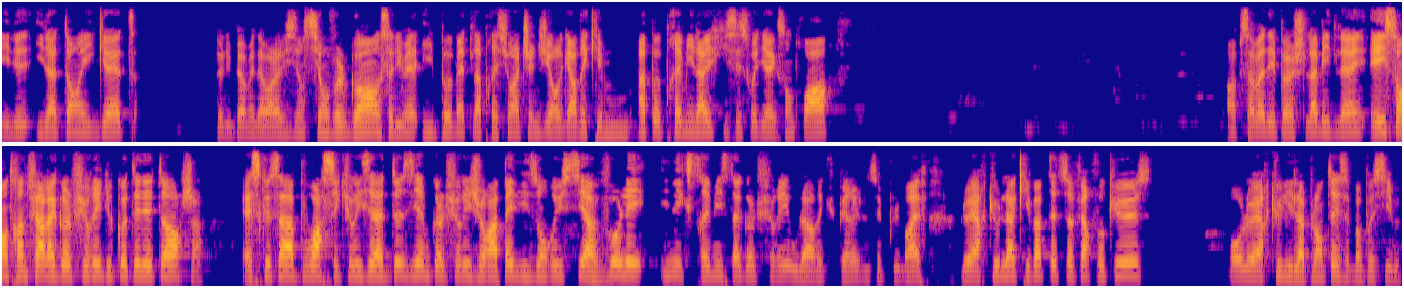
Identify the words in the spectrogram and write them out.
Il, il attend, il guette. Ça lui permet d'avoir la vision. Si on veut le gang, ça lui met, il peut mettre la pression à Chenji. Regardez qui est à peu près mi-life, qui s'est soigné avec son 3. Hop, ça va push la mid lane. Et ils sont en train de faire la Gold Fury du côté des torches. Est-ce que ça va pouvoir sécuriser la deuxième Gold Fury? Je rappelle, ils ont réussi à voler in extremis la Gold Fury, ou la récupérer, je ne sais plus. Bref, le Hercule là qui va peut-être se faire focus. Oh, le Hercule, il a planté, c'est pas possible.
